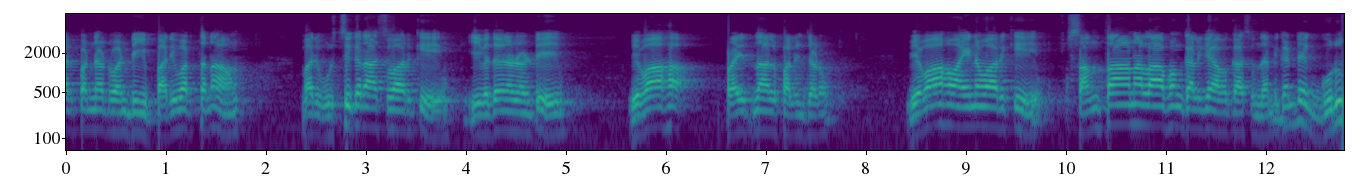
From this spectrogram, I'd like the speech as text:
ఏర్పడినటువంటి ఈ పరివర్తన మరి వృశ్చిక రాశి వారికి ఈ విధమైనటువంటి వివాహ ప్రయత్నాలు ఫలించడం వివాహం అయిన వారికి సంతాన లాభం కలిగే అవకాశం ఉంది. ఎందుకంటే గురు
